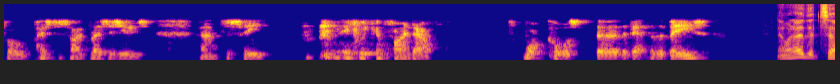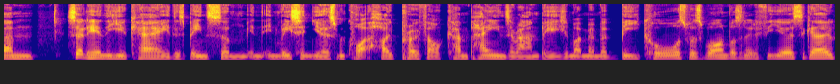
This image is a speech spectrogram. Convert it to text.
for pesticide residues and to see if we can find out what caused the, the death of the bees. Now, I know that um, certainly in the UK, there's been some, in, in recent years, some quite high profile campaigns around bees. You might remember Bee Cause was one, wasn't it, a few years ago?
